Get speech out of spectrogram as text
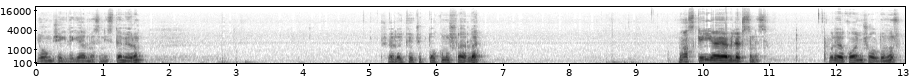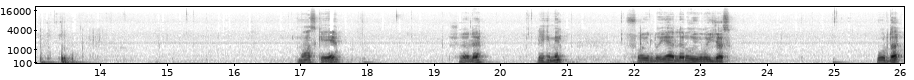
yoğun bir şekilde gelmesini istemiyorum. Şöyle küçük dokunuşlarla maskeyi yayabilirsiniz. Buraya koymuş olduğumuz maskeye şöyle lehimin soyulduğu yerlere uygulayacağız. Burada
